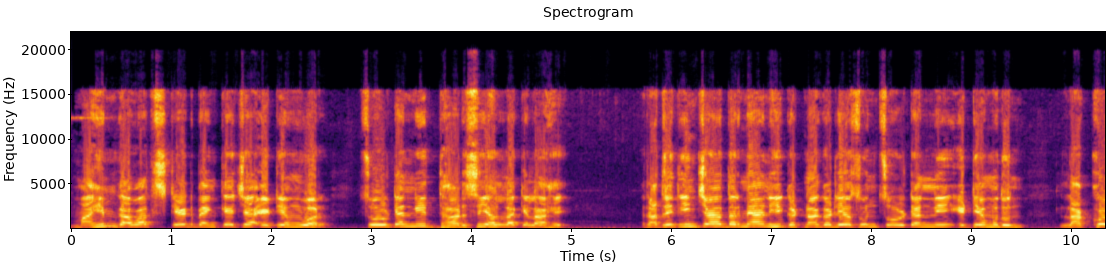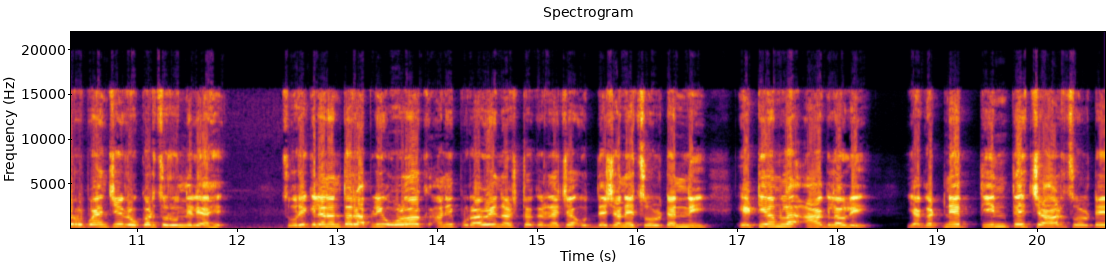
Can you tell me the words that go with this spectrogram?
माहीम गावात स्टेट बँकेच्या ए टी एमवर चोरट्यांनी धाडसी हल्ला केला आहे. रात्री तीनच्या दरम्यान ही घटना घडली असून चोरट्यांनी ए टी एममधून लाखो रुपयांची रोकड चोरून नेली आहे. चोरी केल्यानंतर आपली ओळख आणि पुरावे नष्ट करण्याच्या उद्देशाने चोरट्यांनी एटीएमला आग लावली. या घटनेत तीन ते चार चोरटे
